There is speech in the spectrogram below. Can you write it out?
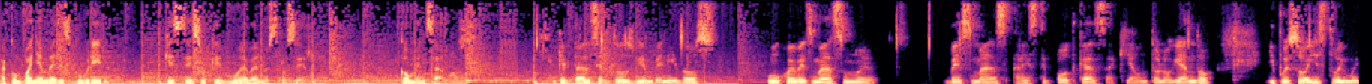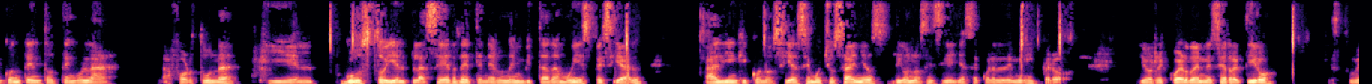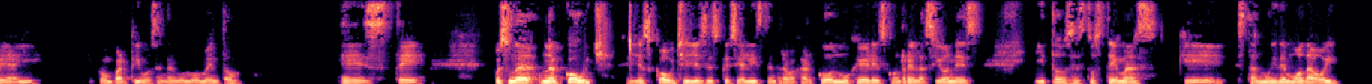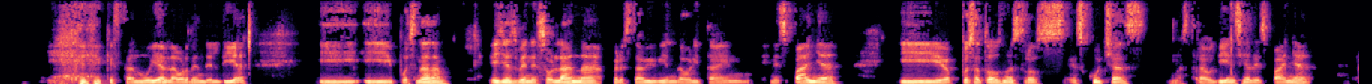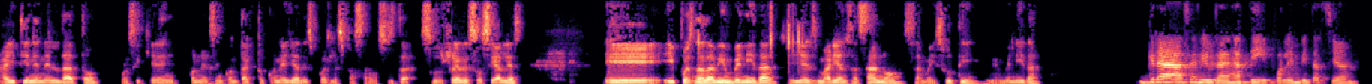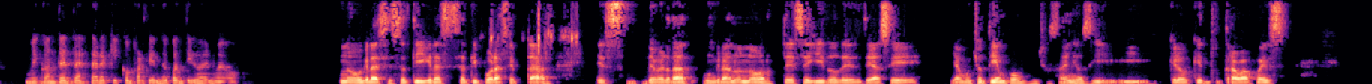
Acompáñame a descubrir qué es eso que mueve a nuestro ser. Comenzamos. ¿Qué tal? Sean todos bienvenidos un jueves más, una vez más a este podcast aquí a Ontologueando. Y pues hoy estoy muy contento, tengo la, la fortuna y el gusto y el placer de tener una invitada muy especial, alguien que conocí hace muchos años. Digo, no sé si ella se acuerda de mí, pero yo recuerdo en ese retiro que estuve ahí, que compartimos en algún momento. Este, pues una, una coach, ella es coach, ella es especialista en trabajar con mujeres, con relaciones y todos estos temas que están muy de moda hoy, que están muy a la orden del día. Y, y, pues nada, ella es venezolana, pero está viviendo ahorita en, en, España. Y pues a todos nuestros escuchas, nuestra audiencia de España, ahí tienen el dato, por si quieren ponerse en contacto con ella, después les pasamos sus, sus redes sociales. Eh, y pues nada, bienvenida. Ella es Marian Sassano, Samaisuti, bienvenida. Gracias, Ibrahim, a ti por la invitación. Muy contenta de estar aquí compartiendo contigo de nuevo. No, gracias a ti, gracias a ti por aceptar. Es de verdad un gran honor. Te he seguido desde hace ya mucho tiempo, muchos años, y, y creo que tu trabajo es,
